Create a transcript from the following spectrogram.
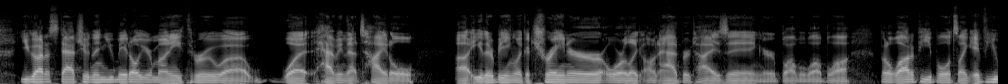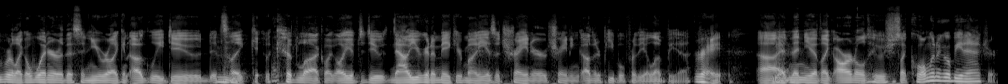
you got a statue and then you made all your money through uh, what having that title, uh, either being like a trainer or like on advertising or blah blah blah blah. But a lot of people, it's like if you were like a winner of this and you were like an ugly dude, it's like good luck. Like all you have to do is now you're gonna make your money as a trainer training other people for the Olympia. Right. Uh, And then you had like Arnold, who was just like, "Cool, I'm gonna go be an actor."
